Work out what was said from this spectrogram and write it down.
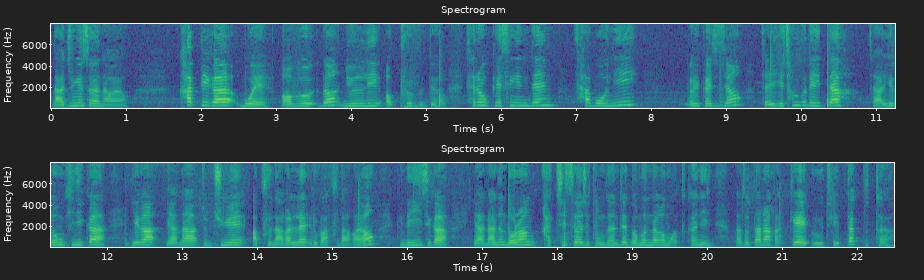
나중에서야 나와요. 카피가 뭐에? of the newly approved. 새롭게 승인된 사본이 여기까지죠. 자, 이게 첨부돼 있다. 자, 이게 너무 기니까 얘가 야, 나 좀 중요해. 앞으로 나갈래? 이러고 앞으로 나가요. 근데 이지가 야, 나는 너랑 같이 있어야지 동사인데 너만 나가면 어떡하니? 나도 따라갈게. 그리고 뒤에 딱 붙어요.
